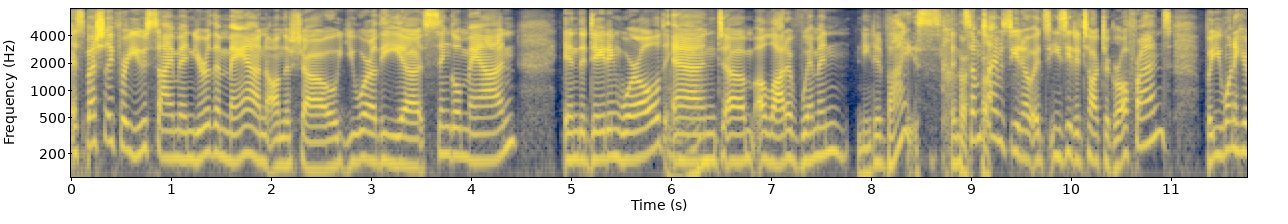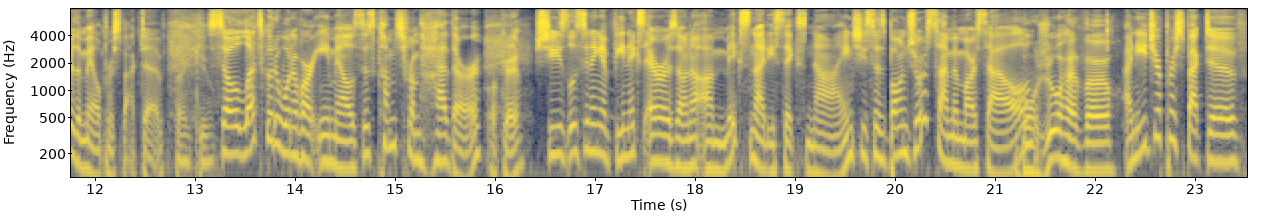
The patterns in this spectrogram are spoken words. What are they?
especially for you, Simon, you're the man on the show. You are the uh, single man in the dating world, Mm-hmm. and um, a lot of women need advice. And sometimes, you know, it's easy to talk to girlfriends, but you want to hear the male perspective. Thank you. So let's go to one of our emails. This comes from Heather. Okay. She's listening in Phoenix, Arizona on Mix 96.9. She says, Bonjour, Simon Marcel. bonjour heather I need your perspective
